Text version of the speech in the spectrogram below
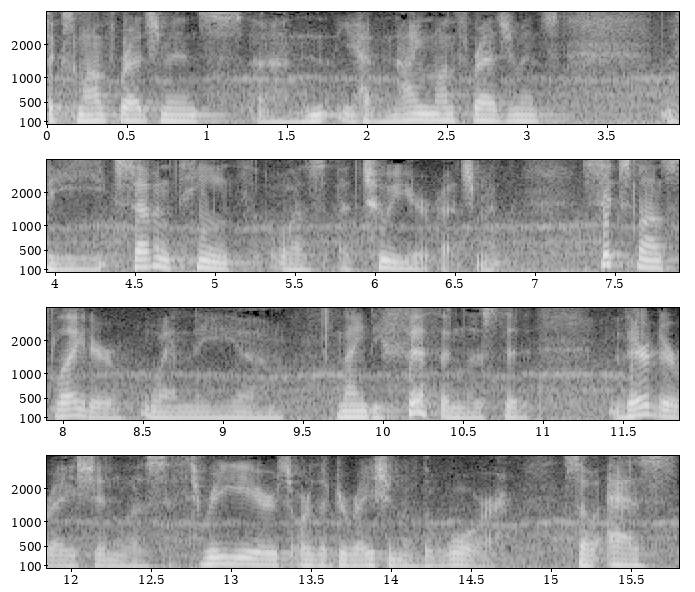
six month regiments, uh, you had nine month regiments. The 17th was a two year regiment. Six months later, when the um, 95th enlisted, their duration was three years or the duration of the war. So as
